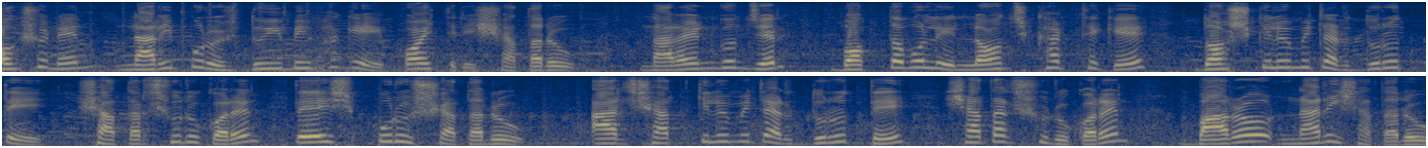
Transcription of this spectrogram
অংশ নেন নারী পুরুষ দুই বিভাগে পঁয়ত্রিশ সাঁতারু। নারায়ণগঞ্জের বক্তাবলী লঞ্চঘাট থেকে দশ কিলোমিটার দূরত্বে সাঁতার শুরু করেন তেইশ পুরুষ সাঁতারু আর সাত কিলোমিটার দূরত্বে সাঁতার শুরু করেন বারো নারী সাঁতারু।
